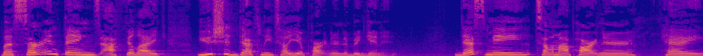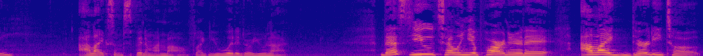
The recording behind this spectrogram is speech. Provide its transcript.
But certain things I feel like you should definitely tell your partner in the beginning. That's me telling my partner, hey, I like some spit in my mouth. Like, you with it or you not? That's you telling your partner that I like dirty talk.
